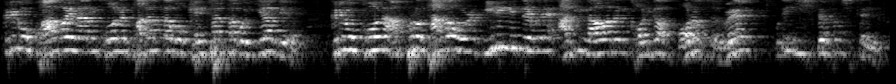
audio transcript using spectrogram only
그리고 과거에 나는 구원을 받았다고 괜찮다고 이야기해요. 그리고 구원은 앞으로 다가올 일이기 때문에 아직 나와는 거리가 멀었어요. 왜? 우리 20대, 30대니까.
